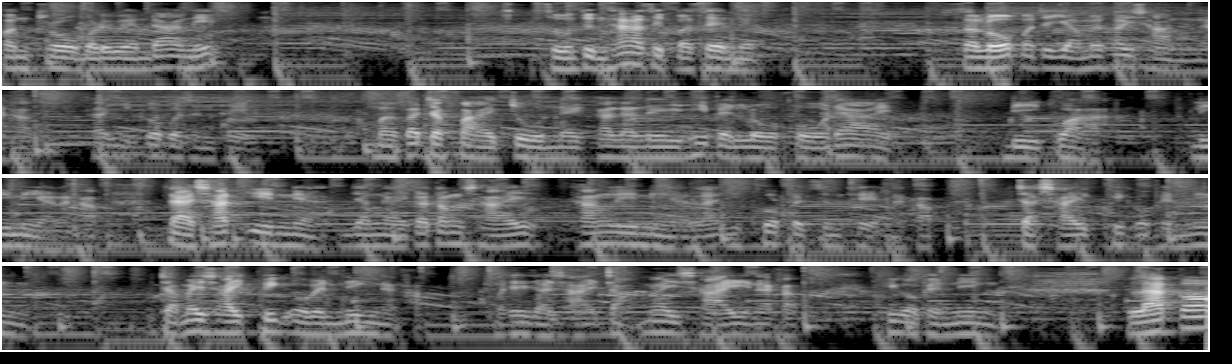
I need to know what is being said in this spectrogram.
control บริเวณด้านนี้ 0-50%เนี่ยสโลปมันจะยังไม่ค่อยชันนะครับ ถ้า equal percentage มันก็จะฝ่ายจูนในกรณีที่เป็น low flow ได้ดีกว่า linear นะครับ แต่ชัด in เนี่ยยังไงก็ต้องใช้ทั้ง linear และ equal percentage นะครับ จะใช้ quick opening จะไม่ใช้ quick opening นะครับ ไม่ใช่จะใช้จะไม่ใช้นะครับ quick opening แล้วก็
